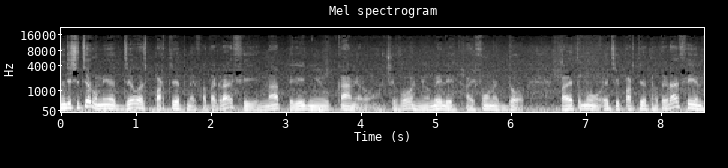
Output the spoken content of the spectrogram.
Десятер умеет делать портретные фотографии на переднюю камеру, чего не умели айфоны до. Поэтому эти портретные фотографии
